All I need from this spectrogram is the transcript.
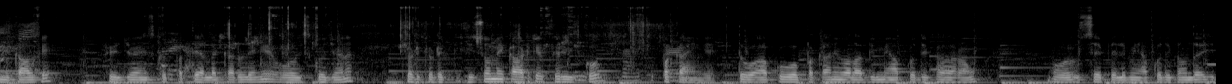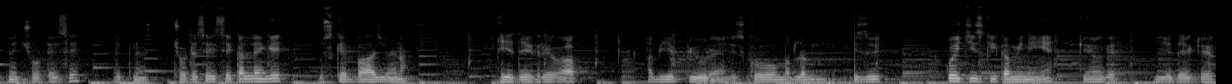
निकाल के फिर जो है इसको पत्ते अलग कर लेंगे और इसको जो है ना छोटे छोटे हिस्सों में काट के फिर इसको पकाएँगे। तो आपको वो पकाने वाला भी मैं आपको दिखा रहा हूँ और उससे पहले मैं आपको दिखाऊँगा इतने छोटे से, इतने छोटे से इसे कर लेंगे। उसके बाद जो है ना, ये देख रहे हो आप, अब ये प्योर है। इसको मतलब कोई चीज़ की कमी नहीं है, क्योंकि ये देख रहे हो,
